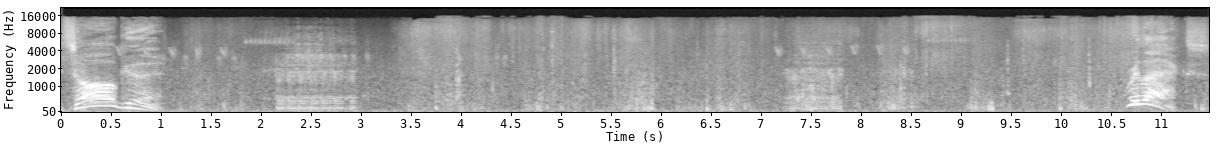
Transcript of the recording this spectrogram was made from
It's all good. Relax.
